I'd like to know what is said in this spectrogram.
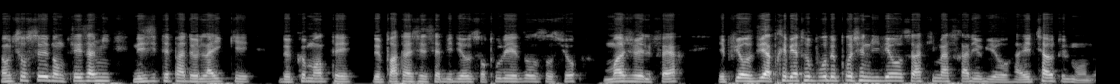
Donc sur ce, donc les amis, n'hésitez pas de liker, de commenter, de partager cette vidéo sur tous les réseaux sociaux. Moi, je vais le faire. Et puis on se dit à très bientôt pour de prochaines vidéos sur la Team As Radio Guillaume. Allez, ciao tout le monde.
